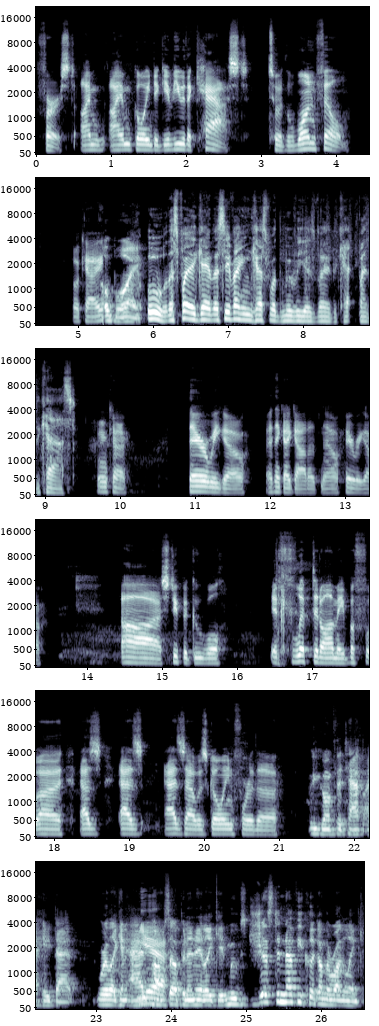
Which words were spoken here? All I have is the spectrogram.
first. I'm I'm going to give you the cast to the one film. Okay. Oh boy. Ooh, let's play a game. Let's see if I can guess what the movie is by the ca- by the cast. Okay. There we go. I think I got it now. Here we go. Ah, stupid Google. It flipped it on me before uh, as as as I was going for the Are you going for the tap? I hate that. Where like an ad Yeah. pops up and then it like it moves just enough. You click on the wrong link.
